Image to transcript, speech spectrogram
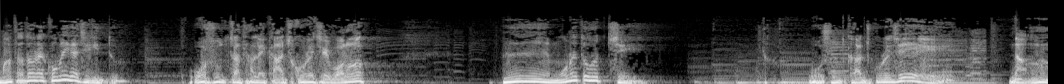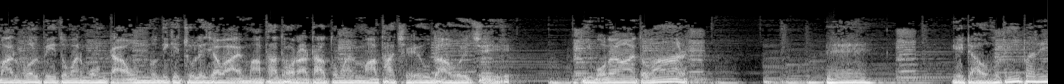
মাথা ধরা কমে গেছে কিন্তু। ওষুধটা তাহলে কাজ করেছে, বলো। হ্যাঁ মনে তো হচ্ছে। ওষুধ কাজ করেছে। না, আমার গল্পে তোমার মনটা অন্যদিকে চলে যাওয়ায় মাথা ধরাটা তোমার মাথা ছেড়েও দেওয়া হয়েছে। কি মনে হয় তোমার? হ্যাঁ এটাও হতেই পারে।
